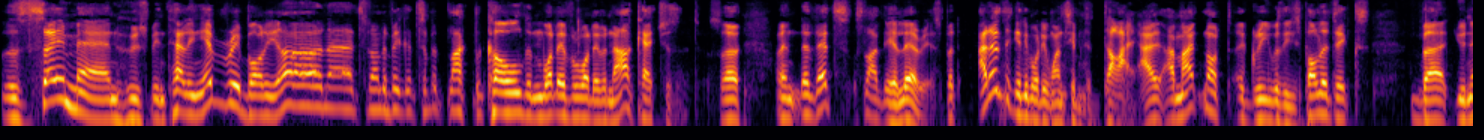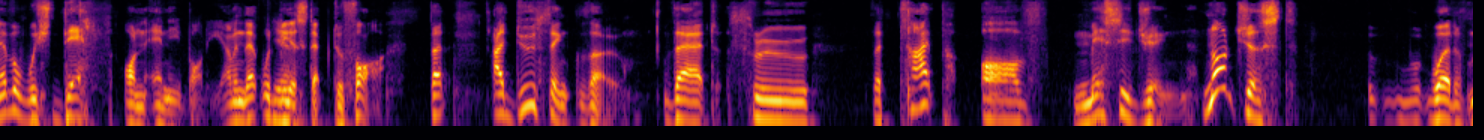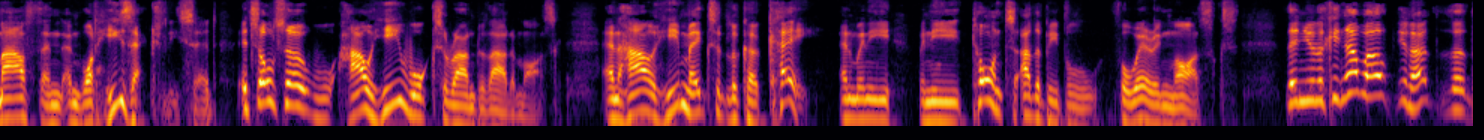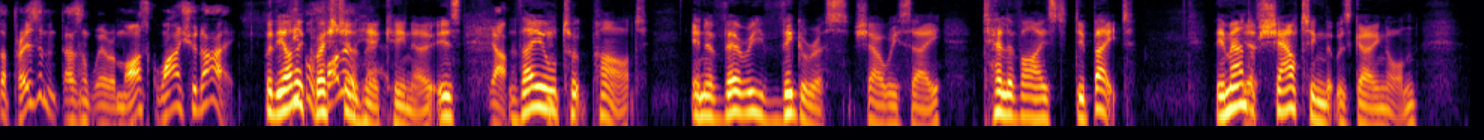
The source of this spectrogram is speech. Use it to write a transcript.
the same man who's been telling everybody, "Oh no, it's not a big, it's a bit like the cold and whatever, whatever," now catches it. So I mean, that's slightly hilarious. But I don't think anybody wants him to die. I, I might not agree with his politics, but you never wish death on anybody. I mean, that would be a step too far. But I do think, though, that through the type of messaging, not just word of mouth and, and what he's actually said. It's also how he walks around without a mask and how he makes it look okay. And when he when he taunts other people for wearing masks, then you're looking, oh well, you know, the, the president doesn't wear a mask. Why should I? But the other people question here, that. Kieno, is yeah. they all hmm. took part in a very vigorous, shall we say, televised debate. The amount yes. of shouting that was going on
